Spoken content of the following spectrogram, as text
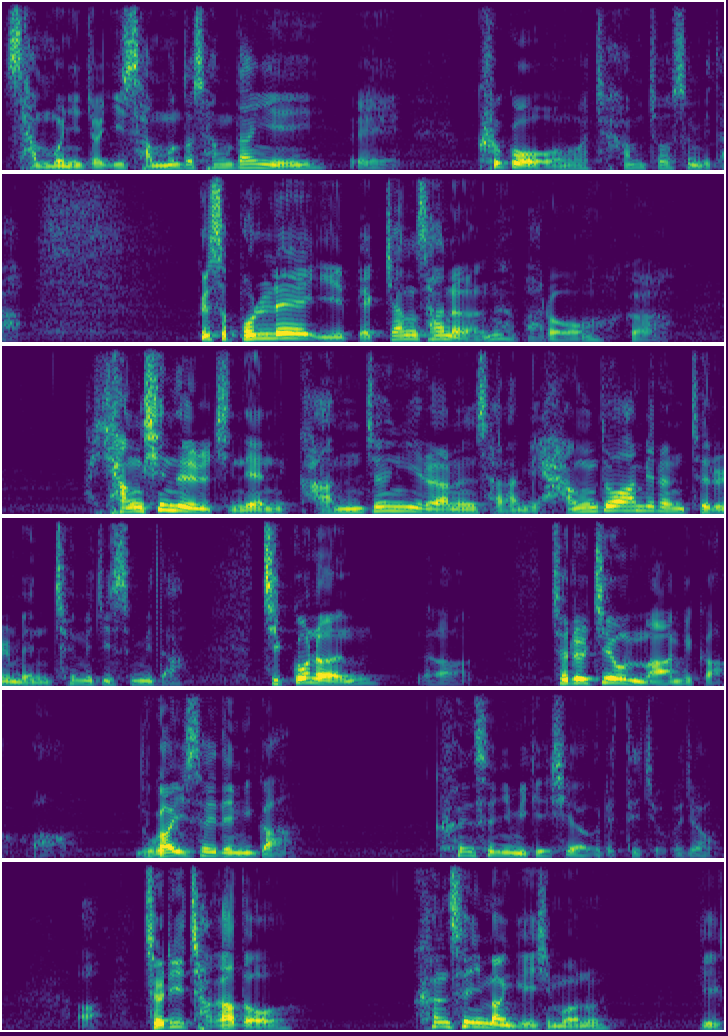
산문이죠. 이 산문도 상당히 예, 크고 참 좋습니다. 그래서 본래 이 백장사는 바로 그 향신을 지낸 감정이라는 사람이 항도함이라는 절을 맨 처음에 짓습니다. 짓고는 어, 절을 지으면 뭐합니까? 어, 누가 있어야 됩니까? 큰 스님이 계셔야 그랬대죠, 그죠? 어, 절이 작아도 큰 스님만 계시면은 이게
